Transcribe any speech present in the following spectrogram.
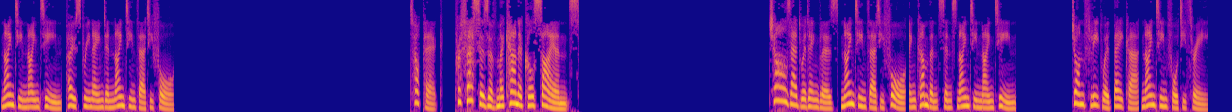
1919 post renamed in 1934 Topic Professors of Mechanical Science. Charles Edward Inglis 1934 incumbent since 1919 John Fleetwood Baker 1943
